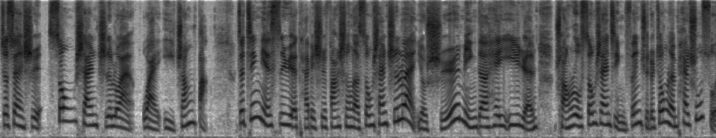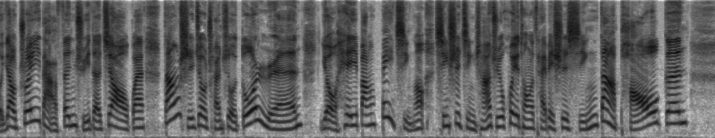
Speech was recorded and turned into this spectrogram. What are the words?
这算是松山之乱外一张吧。在今年四月，台北市发生了松山之乱，有十名的黑衣人闯入松山警分局的中仑派出所，要追打分局的教官。当时就传出有多人有黑帮背景哦。刑事警察局会同了台北市刑大刨根。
